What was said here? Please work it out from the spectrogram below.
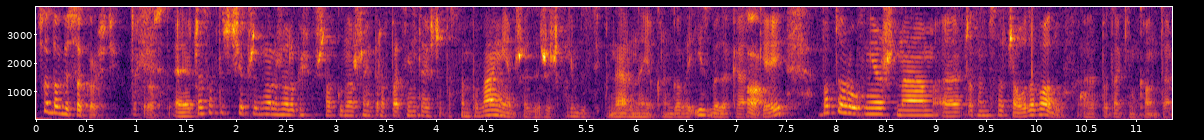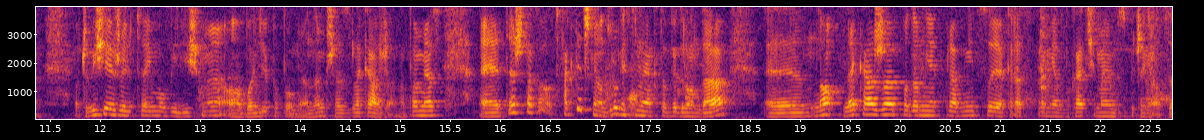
co do wysokości, po prostu. E, czasem też się przyznam, że robić w przypadku naruszenia praw pacjenta jeszcze postępowanie przed Rzecznikiem Dyscyplinarnej Okręgowej Izby Lekarskiej, o. bo to również nam e, czasem dostarczało dowodów pod takim kątem. Oczywiście, jeżeli tutaj mówiliśmy o błędzie popełnionym przez lekarza, natomiast też tak faktycznie od drugiej strony, jak to wygląda, e, no, lekarze, podobnie jak prawnicy, jak radcy prawni, adwokaci, mają ubezpieczenie OC,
